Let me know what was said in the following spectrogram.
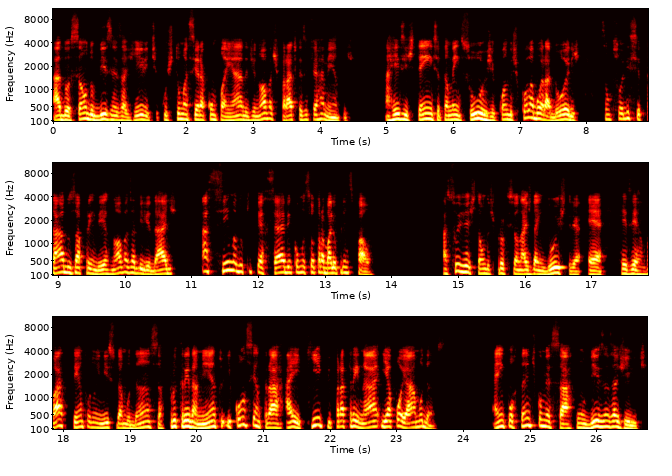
A adoção do Business Agility costuma ser acompanhada de novas práticas e ferramentas. A resistência também surge quando os colaboradores são solicitados a aprender novas habilidades acima do que percebem como seu trabalho principal. A sugestão dos profissionais da indústria é reservar tempo no início da mudança para o treinamento e concentrar a equipe para treinar e apoiar a mudança. É importante começar com o Business Agility,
